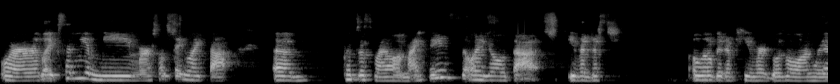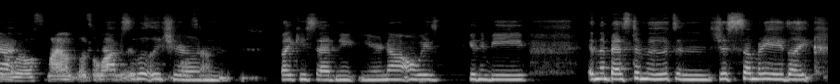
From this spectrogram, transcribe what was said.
or like send me a meme or something like that, um, puts a smile on my face. So I know that even just a little bit of humor goes a long way. Yeah, a little smile goes a long way. Absolutely true. And like you said, you're not always going to be in the best of moods, and just somebody like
